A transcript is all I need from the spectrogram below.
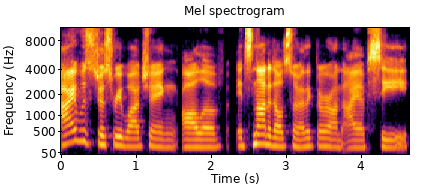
I was just rewatching all of it's not Adult Swim. I think they're on IFC.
